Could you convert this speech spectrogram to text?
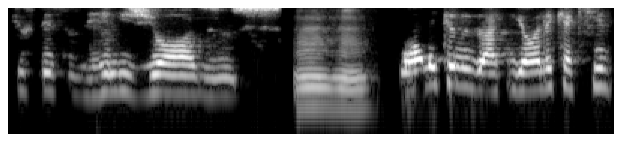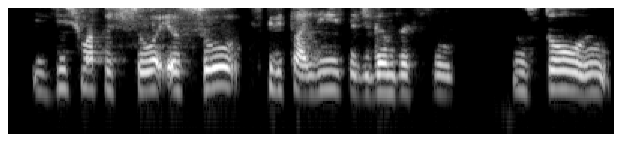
que os textos religiosos. Uhum. E, olha que eu, e olha que aqui existe uma pessoa, eu sou espiritualista, digamos assim, não estou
